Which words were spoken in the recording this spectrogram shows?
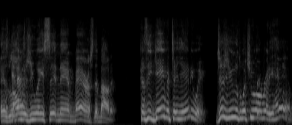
As long as you ain't sitting there embarrassed about it because he gave it to you anyway. Just use what you already have.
